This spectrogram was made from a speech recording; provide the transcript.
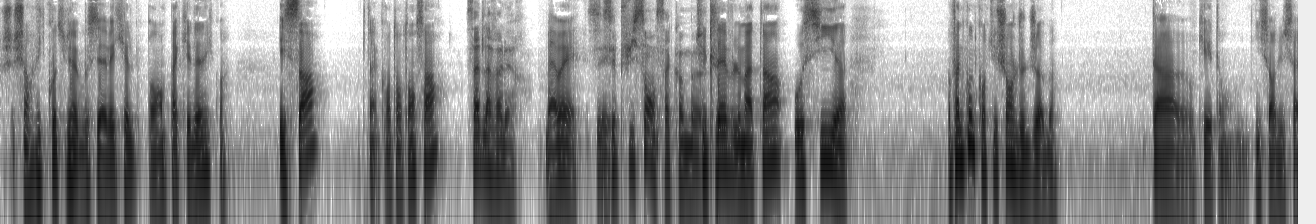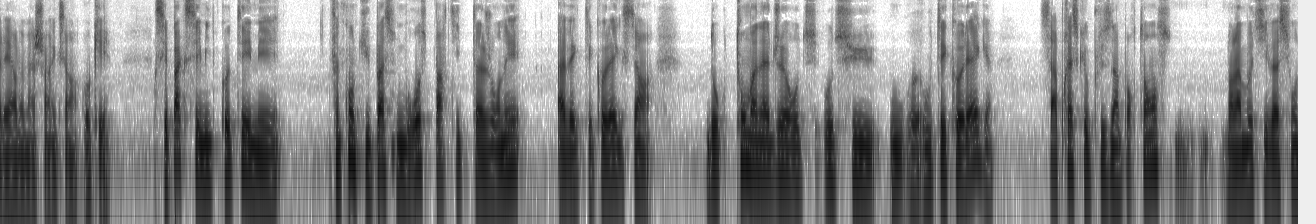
j'ai envie de continuer à bosser avec elle pendant un paquet d'années, quoi. Et ça, putain, quand t'entends ça... Ça a de la valeur. Bah ouais. C'est puissant, ça, comme. Tu te lèves le matin aussi. Euh, en fin de compte, quand tu changes de job, t'as, ok, ton histoire du salaire, le machin, etc. Ok. c'est pas que c'est mis de côté, mais en fin de compte, tu passes une grosse partie de ta journée avec tes collègues, etc. Donc ton manager au-dessus, ou, ou, tes collègues, ça a presque plus d'importance dans la motivation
